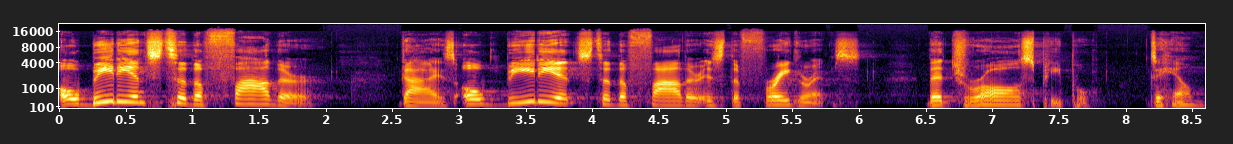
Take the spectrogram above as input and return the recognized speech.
Obedience to the Father guys. Obedience to the Father is the fragrance that draws people to Him.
